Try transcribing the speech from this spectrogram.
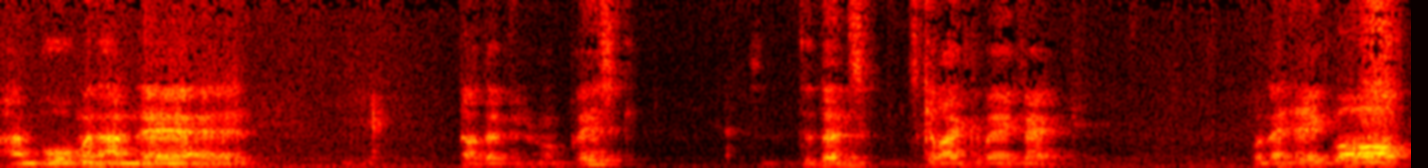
han Bormen han er per definisjon frisk. Så den skal vanke meg vekk. Og når jeg var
